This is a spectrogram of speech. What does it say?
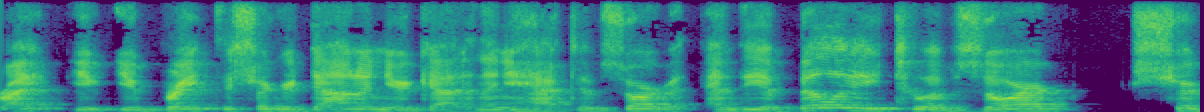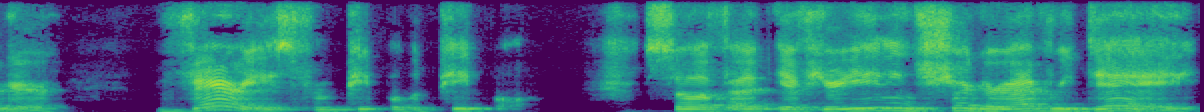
right? You, you break the sugar down in your gut and then you have to absorb it. And the ability to absorb sugar varies from people to people. So if, uh, if you're eating sugar every day,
